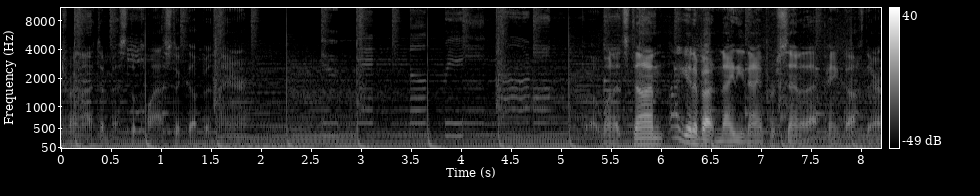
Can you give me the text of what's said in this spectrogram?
Try not to mess the plastic up in there. But when it's done, I get about 99% of that paint off there.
